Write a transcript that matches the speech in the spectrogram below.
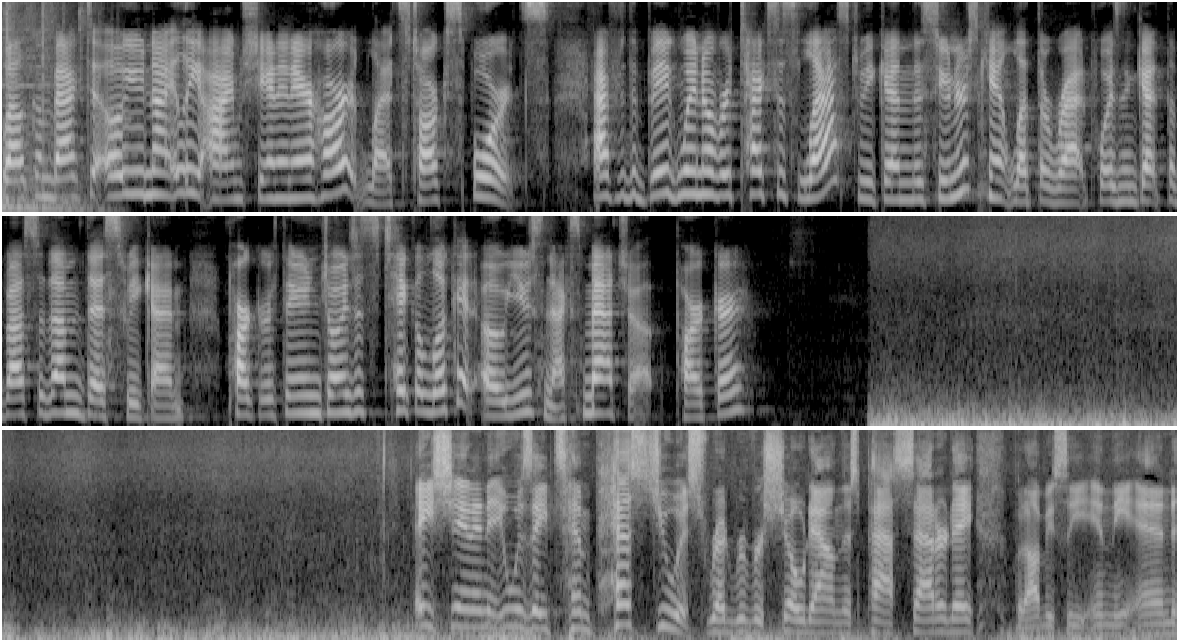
Welcome back to OU Nightly. I'm Shannon Ehrhardt. Let's talk sports. After the big win over Texas last weekend, the Sooners can't let the rat poison get the best of them this weekend. Parker Thune joins us to take a look at OU's next matchup. Parker? Hey Shannon, it was a tempestuous Red River showdown this past Saturday, but obviously in the end,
